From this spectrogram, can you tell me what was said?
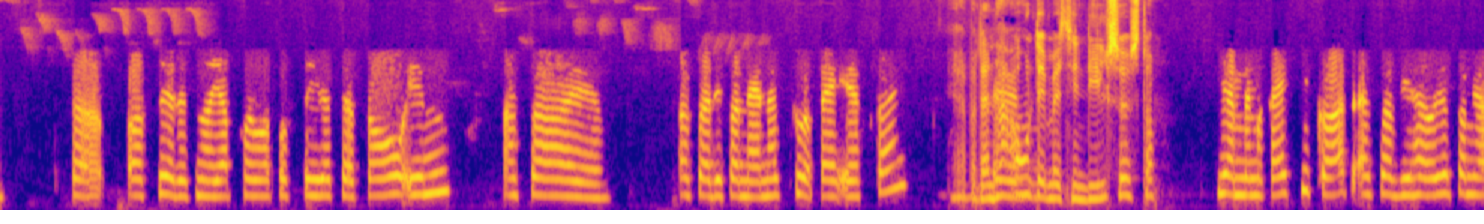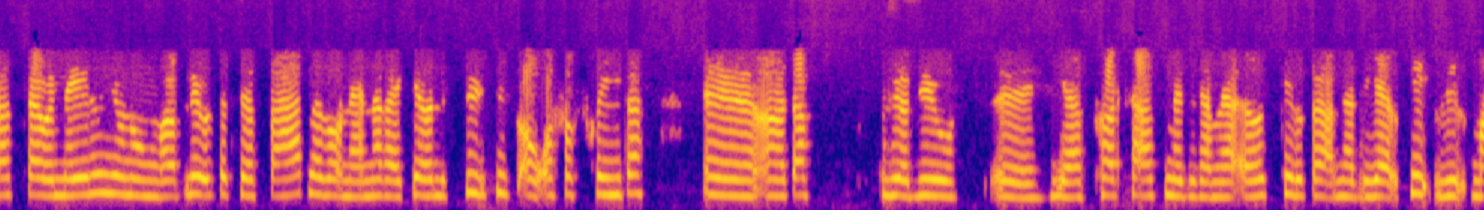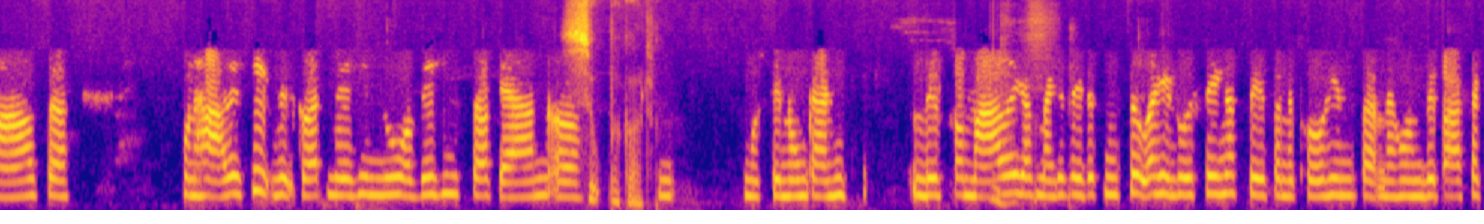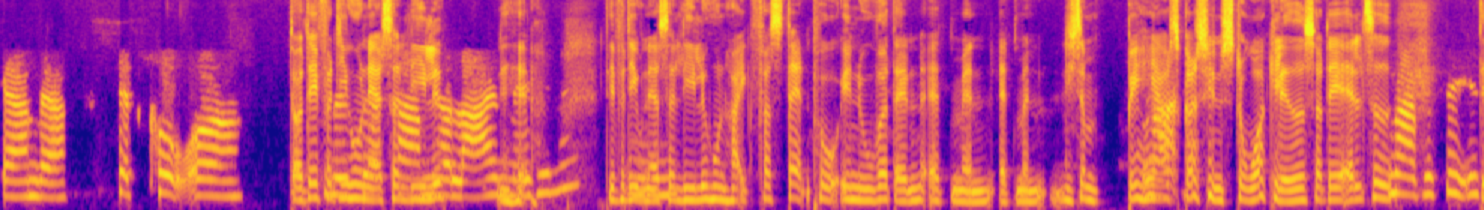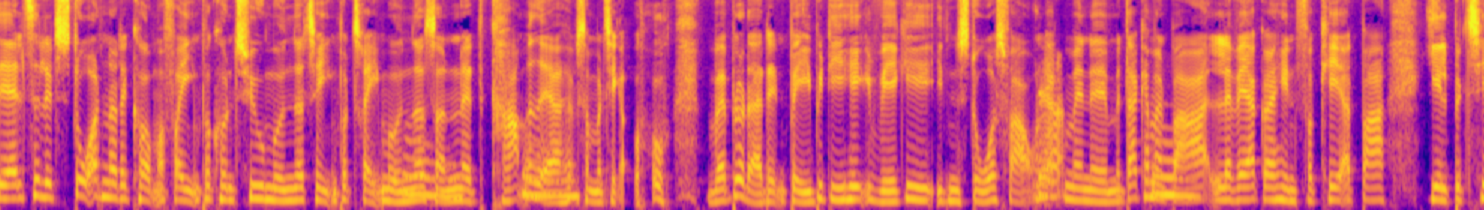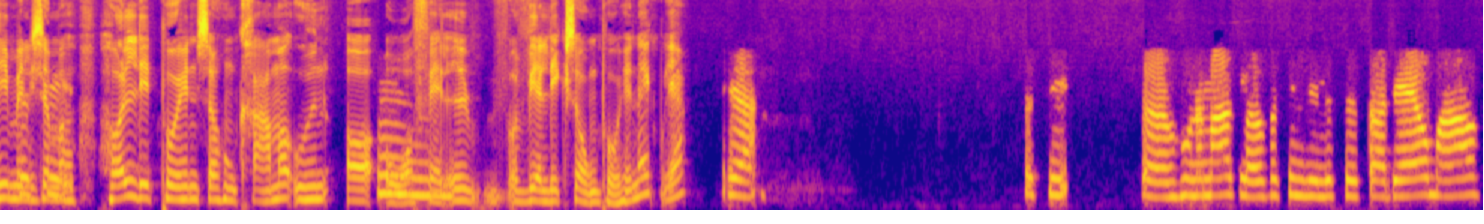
så ofte er det sådan noget, jeg prøver at få Frida til at sove inden, og så, øh, og så er det så Nannas tur bagefter. Ikke? Ja, hvordan har Øh. hun det med sin lille søster? Jamen rigtig godt. Altså vi havde jo, som jeg også skrev i mailen, jo nogle oplevelser til at starte med, hvor Nana reagerede lidt fysisk over for Frida. Øh, og der hørte vi jo øh, jeres podcast med det der med at adskille børnene, og det hjalp helt vildt meget. Så hun har det helt vildt godt med hende nu, og vil hende så gerne, og Super godt. måske nogle gange lidt for meget. Ikke? Altså man kan se, at det sådan sidder helt ude i fingerspidserne på hende, at hun vil bare så gerne være tæt på og Og det er, fordi hun er så lille. Med Ja. hende? Det er, fordi hun er så lille. Hun har ikke forstand på endnu, hvordan at man, at man ligesom behersker sin store glæde. Så det er altid... Nej, præcis. Det er altid lidt stort, når det kommer fra en på kun 20 måneder til en på 3 måneder, mm. sådan at krammet er, så man tænker, åh, hvad blev der af den baby? De er helt væk i, i den store svagn, Ja. ikke? Men, øh, men der kan man mm. bare lade være at gøre hende forkert, bare hjælpe til med ligesom at Præcis. holde lidt på hende, så hun krammer uden at mm. overfalde ved at lægge sig oven på hende, ikke? Ja. Ja. Præcis. Så hun er meget glad for sin lille søster, og det er jo meget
